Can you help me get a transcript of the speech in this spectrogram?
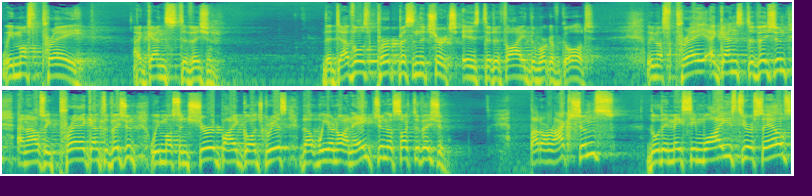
We must pray against division. The devil's purpose in the church is to divide the work of God. We must pray against division, and as we pray against division, we must ensure by God's grace that we are not an agent of such division. That our actions, though they may seem wise to yourselves,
